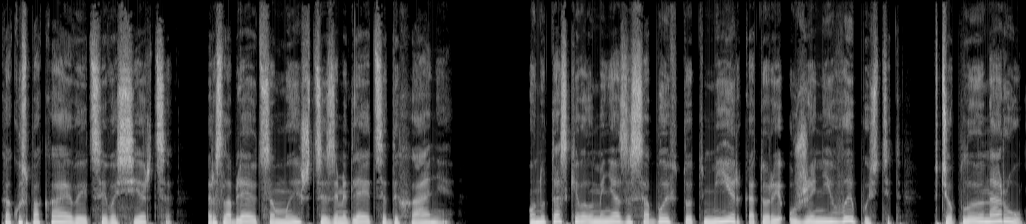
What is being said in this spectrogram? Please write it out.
как успокаивается его сердце, расслабляются мышцы, замедляется дыхание. Он утаскивал меня за собой в тот мир, который уже не выпустит, в теплую нору,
